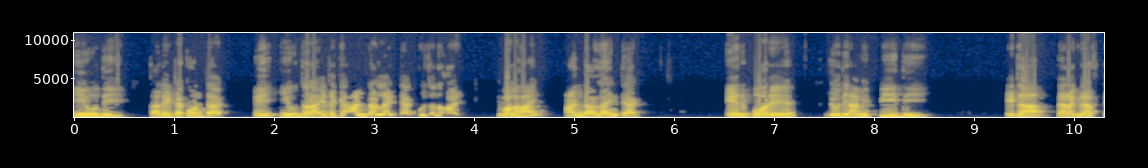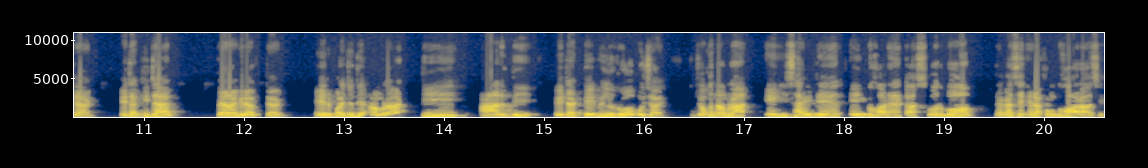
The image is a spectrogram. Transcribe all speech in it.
ইউ দিই, তাহলে এটা কোন ট্যাগ এই ইউ দ্বারা এটাকে আন্ডারলাইন ট্যাগ বোঝানো হয়। কি বলা হয়? আন্ডারলাইন ট্যাগ এরপরে যদি আমি পি দিই, এটা প্যারাগ্রাফ ট্যাগ এটা কি ট্যাগ প্যারাগ্রাফ ট্যাগ এরপর যদি আমরা টি আর দিই, এটা টেবিল রো বোঝায়। যখন আমরা এই সাইডের এই ঘরের কাজ করব, দেখা যাচ্ছে এরকম ঘর আছে।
